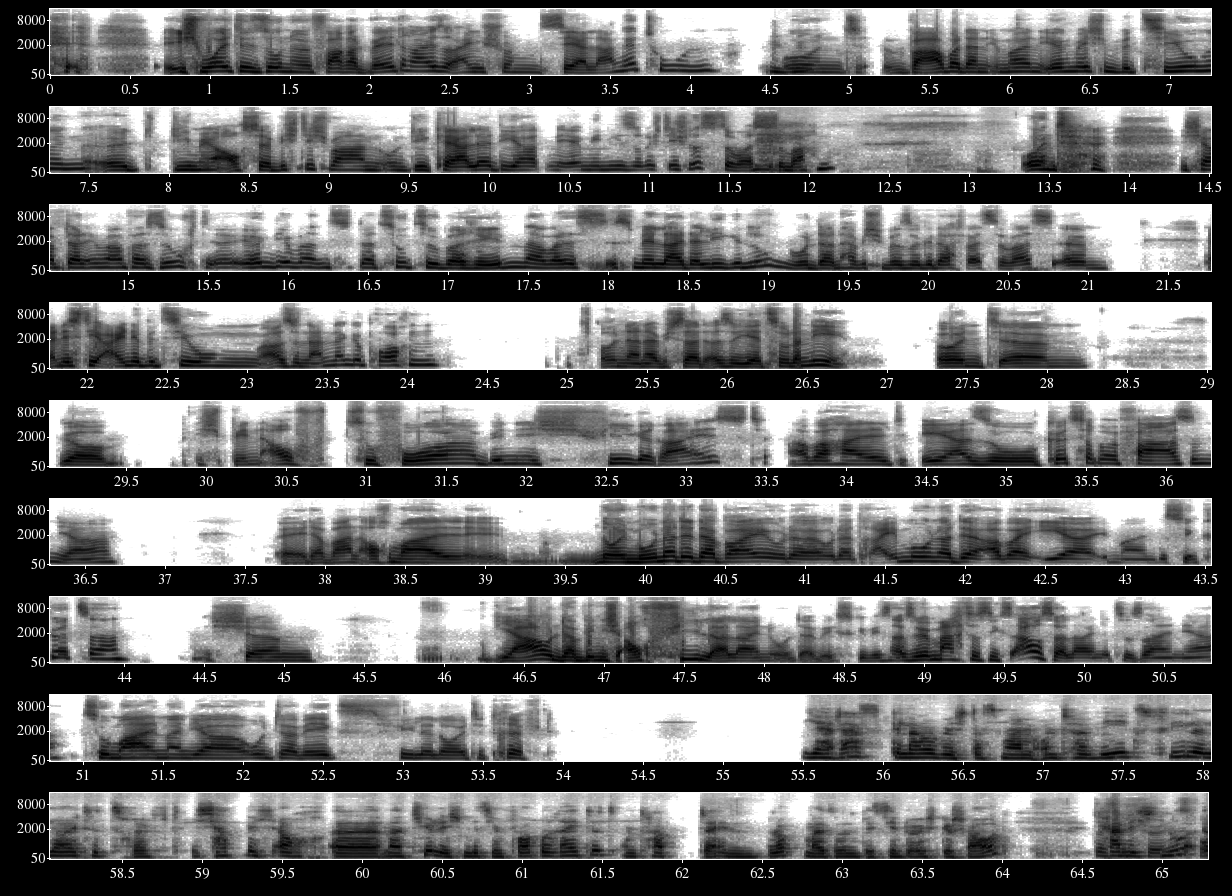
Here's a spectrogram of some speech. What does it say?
ich wollte so eine Fahrradweltreise eigentlich schon sehr lange tun mhm. und war aber dann immer in irgendwelchen Beziehungen, äh, die mir auch sehr wichtig waren und die Kerle, die hatten irgendwie nie so richtig Lust, sowas zu machen. Und ich habe dann immer versucht, äh, irgendjemand dazu zu überreden, aber das ist mir leider nie gelungen. Und dann habe ich mir so gedacht, weißt du was, ähm, dann ist die eine Beziehung auseinandergebrochen. Und dann habe ich gesagt, also jetzt oder nie. Und ähm, ja, ich bin auch zuvor bin ich viel gereist, aber halt eher so kürzere Phasen, ja. Äh, da waren auch mal äh, neun Monate dabei oder, oder drei Monate, aber eher immer ein bisschen kürzer. Ich, ähm, ja, und da bin ich auch viel alleine unterwegs gewesen. Also mir macht es nichts aus, alleine zu sein, ja. Zumal man ja unterwegs viele Leute trifft. Ja, das glaube ich, dass man unterwegs viele Leute trifft. Ich habe mich auch äh, natürlich ein bisschen vorbereitet und habe deinen Blog mal so ein bisschen durchgeschaut. Das kann ich schön, nur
